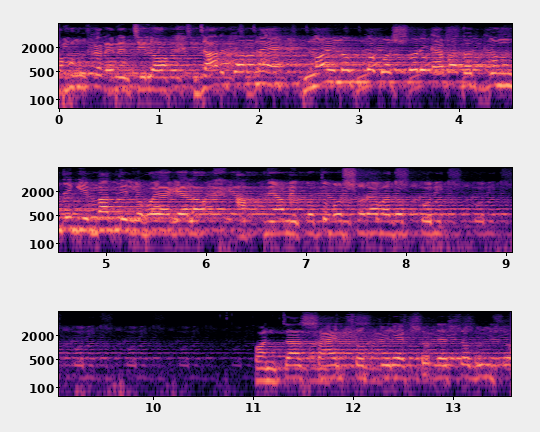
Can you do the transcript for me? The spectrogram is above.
অহংকার এনেছিল। যার কারণে নয় লক্ষ বৎসর আবাদত বন্দিগি বাতিল হয়ে গেল। আপনি, আমি কত বৎসর আবাদত করি? পঞ্চাশ, ষাট, সত্তর, একশো, দেড়শো, দুইশো।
